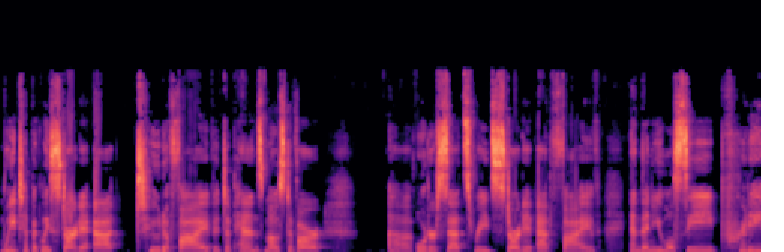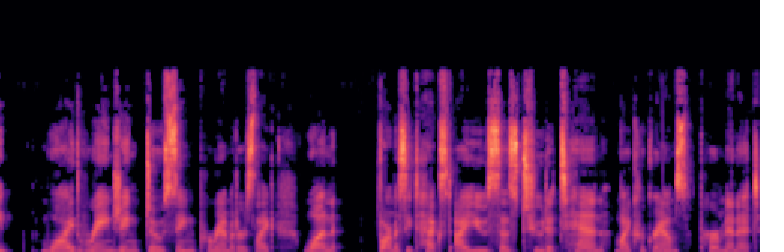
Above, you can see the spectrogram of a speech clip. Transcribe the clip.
we typically start it at two to five. It depends. Most of our uh, order sets read start it at five. And then you will see pretty wide ranging dosing parameters like one pharmacy text I use says 2 to 10 micrograms per minute.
